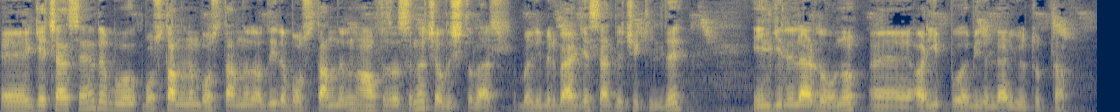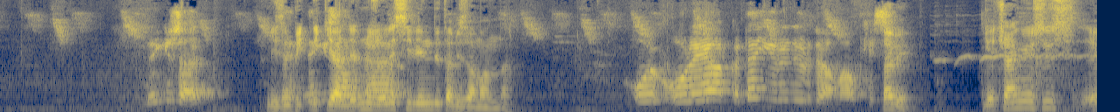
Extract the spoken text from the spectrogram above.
E, geçen sene de bu Bostanlı'nın Bostanları adıyla Bostanların hafızasını çalıştılar. Böyle bir belgesel de çekildi. İlgililer de onu e, arayıp bulabilirler YouTube'dan. Ne güzel. Bizim Ne- ne piknik güzel, yerlerimiz ha. öyle silindi tabii zamanla. O, oraya hakikaten yürünürdü ama o kesin. Tabii. Geçen gün siz e,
